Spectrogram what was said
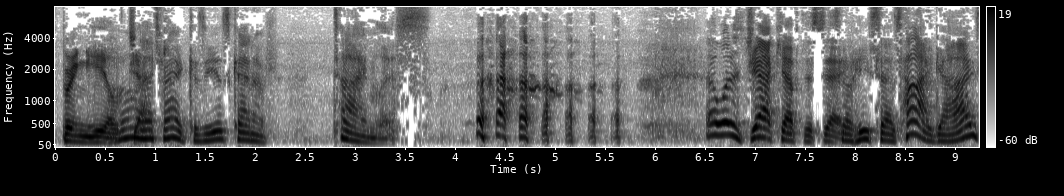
Spring Heel Oh, Jack. that's right, because he is kind of timeless. Now, what does Jack have to say? So he says, Hi, guys.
